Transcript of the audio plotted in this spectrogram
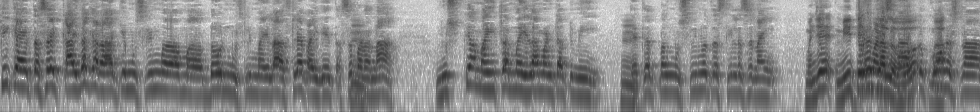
ठीक आहे तसं एक कायदा करा की मुस्लिम दोन मुस्लिम महिला असल्या पाहिजेत असं म्हणा ना. नुसत्या महिला महिला म्हणता तुम्ही. त्याच्यात पण मुस्लिमच असतील असं नाही. म्हणजे मी तेच म्हणालो कोण असणार?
